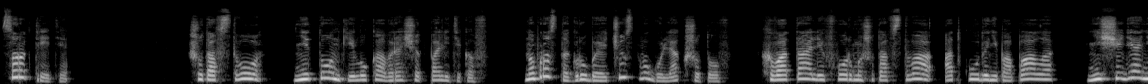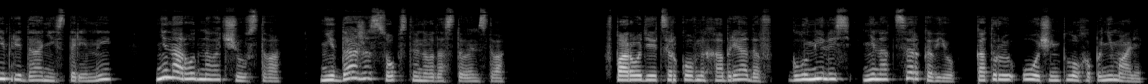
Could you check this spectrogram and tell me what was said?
43. Шутовство не тонкий лукавый расчет политиков, но просто грубое чувство гуляк-шутов. Хватали формы шутовства, откуда не попало, не щадя ни преданий старины, ни народного чувства, ни даже собственного достоинства. В пародии церковных обрядов глумились не над церковью, которую очень плохо понимали,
